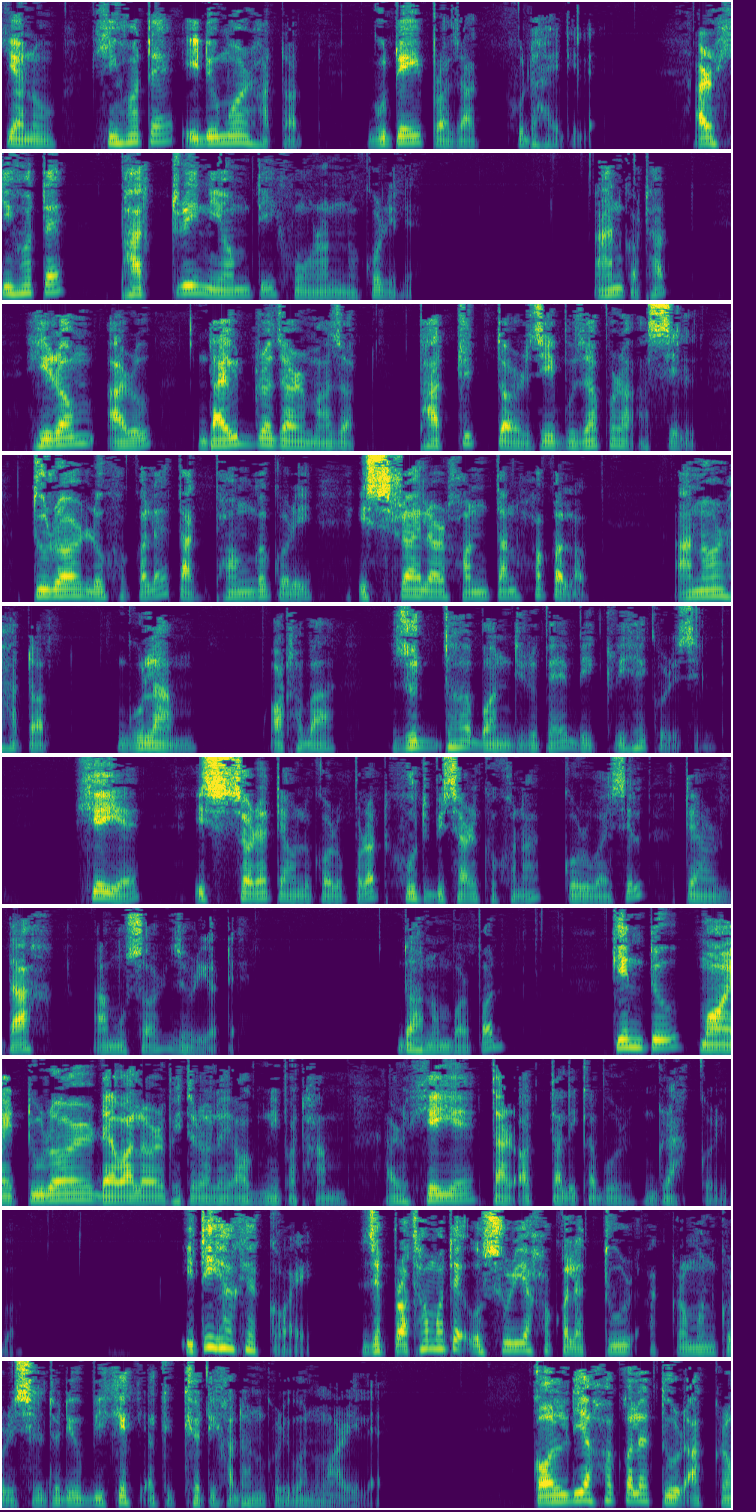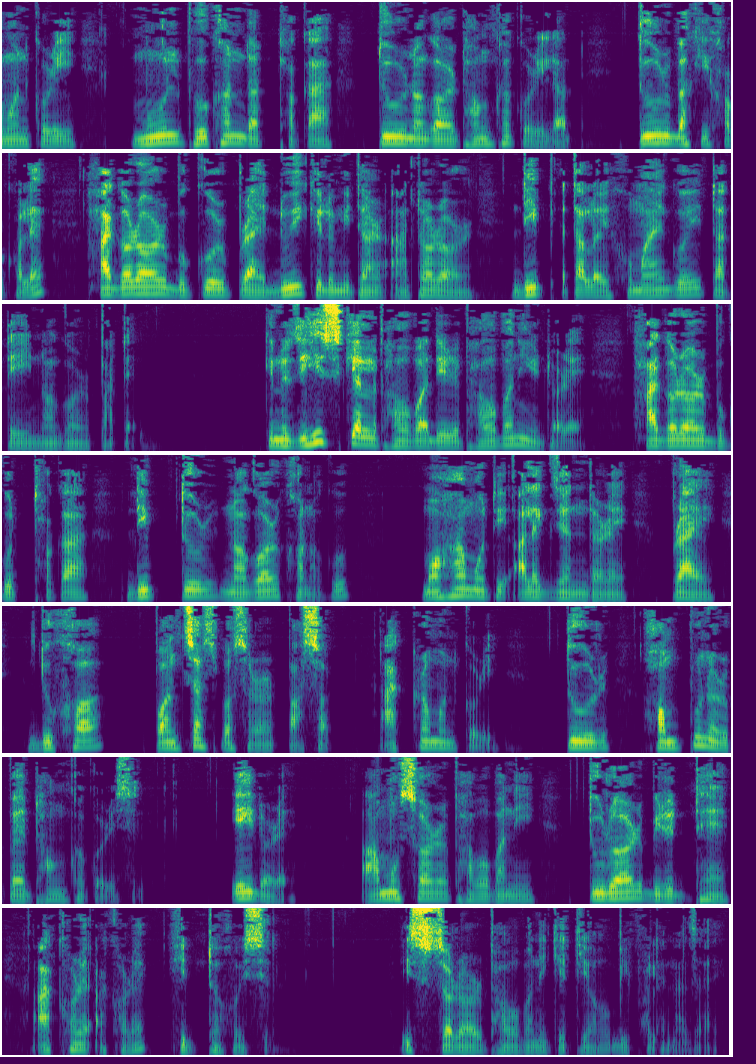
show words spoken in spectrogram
কিয়নো সিহঁতে ইডুমৰ হাতত গোটেই প্ৰজাক সোধাই দিলে আৰু সিহঁতে ভাতৃ নিয়মটি সোঁৱৰণ নকৰিলে। আন কথাত হিৰম আৰু ডায়ুদ ৰজাৰ মাজত ভাতৃত্বৰ যি বুজাপৰা আছিল তুৰৰ লোকসকলে তাক ভংগ কৰি ইছৰাইলৰ সন্তানসকলক আনৰ হাতত গোলাম অথবা যুদ্ধ বন্দীৰূপে বিক্ৰীহে কৰিছিল। সেয়ে ঈশ্বৰে তেওঁলোকৰ ওপৰত সুধবিচাৰ ঘোষণা কৰোৱাইছিল তেওঁৰ দাস আমোচৰ জৰিয়তে। কিন্তু মই তুৰৰ দেৱালৰ ভিতৰলৈ অগ্নি পঠাম আৰু সেয়ে তাৰ অট্টালিকাবোৰ গ্ৰাস কৰিব। ইতিহাসে কয় যে প্ৰথমতে ওচৰীয়াসকলে তুৰ আক্ৰমণ কৰিছিল যদিও বিশেষ একো ক্ষতি সাধন কৰিব নোৱাৰিলে। কলদিয়াসকলে তুৰ আক্ৰমণ কৰি মূল ভূখণ্ডত থকা তুৰ নগৰ ধ্বংস কৰিলত। তুৰবাসীসকলে সাগৰৰ বুকুৰ প্ৰায় দুই কিলোমিটাৰ আঁতৰৰ দ্বীপ এটালৈ সোমাই গৈ তাতেই নগৰ পাতে। কিন্তু জিহিচকেল ভাৱবাদীৰ ভাৱবাণীৰ দৰে সাগৰৰ বুকুত থকা দ্বীপটোৰ নগৰখনকো মহামতী আলেকজেণ্ডাৰে প্ৰায় দুশ পঞ্চাছ বছৰৰ পাছত আক্ৰমণ কৰি তুৰ সম্পূৰ্ণৰূপে ধ্বংস কৰিছিল। এইদৰে আমোচৰ ভাৱবাণী তুৰৰ বিৰুদ্ধে আখৰে আখৰে সিদ্ধ হৈছিল। ঈশ্বৰৰ ভাৱবাণী কেতিয়াও বিফলে নাযায়।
